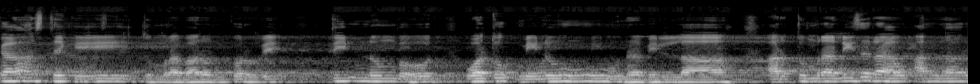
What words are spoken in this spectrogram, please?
কাজ থেকে তোমরা বারণ করবে। তিন নম্বর আর তোমরা নিজেরাও আল্লাহর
